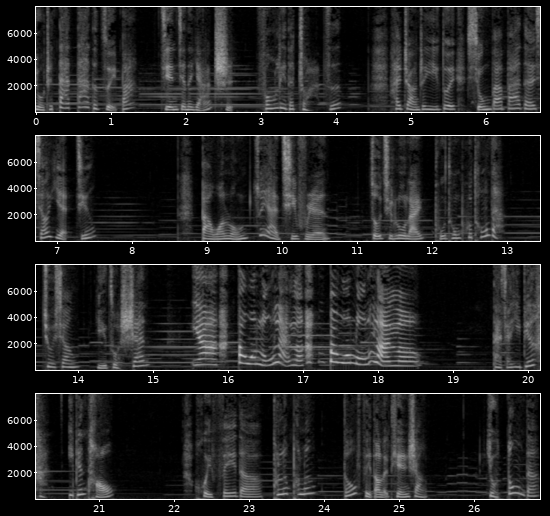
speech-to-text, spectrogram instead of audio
有着大大的嘴巴、尖尖的牙齿、锋利的爪子，还长着一对凶巴巴的小眼睛。霸王龙最爱欺负人，走起路来扑通扑通的，就像一座山。呀！霸王龙来了！霸王龙来了！大家一边喊一边逃。会飞的扑棱扑棱，都飞到了天上；有洞的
